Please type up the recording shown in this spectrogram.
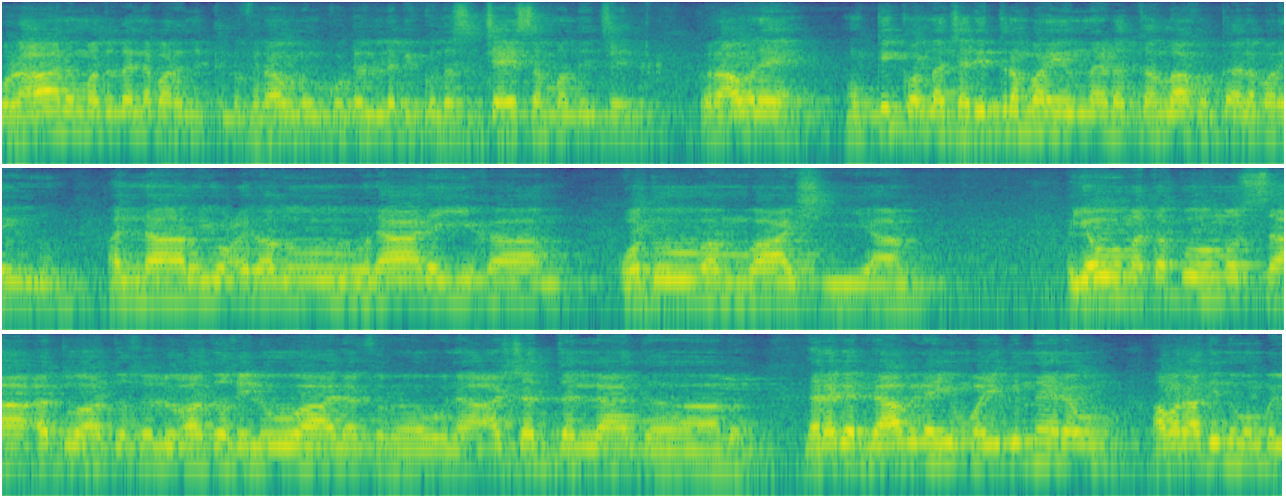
ഖുറാനും അത് തന്നെ പറഞ്ഞിട്ടുണ്ട്. ഫിറാവുനും കൂട്ടൽ ലഭിക്കുന്ന ശിക്ഷയെ സംബന്ധിച്ച് ഫിറാവുനെ മുക്കിക്കൊന്ന ചരിത്രം പറയുന്നിടത്ത് അള്ളാഹു താല പറയുന്നു അന്നാറു يوم تقوم الساعة أدخلوا أدخلوا على فرعون أشد العذاب നരകൻ രാവിലെയും വൈകുന്നേരവും അവർ അതിനു മുമ്പിൽ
